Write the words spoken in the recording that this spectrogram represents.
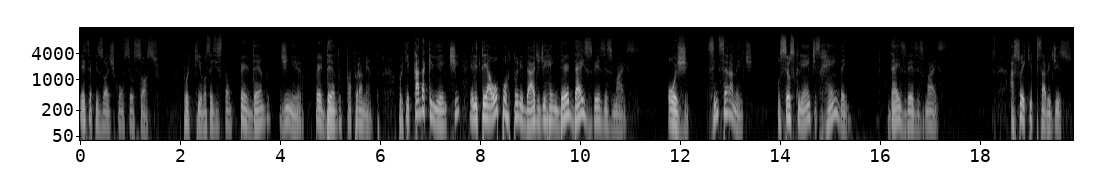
esse episódio com o seu sócio, porque vocês estão perdendo dinheiro, perdendo faturamento. Porque cada cliente, ele tem a oportunidade de render 10 vezes mais hoje, sinceramente, os seus clientes rendem 10 vezes mais? A sua equipe sabe disso?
